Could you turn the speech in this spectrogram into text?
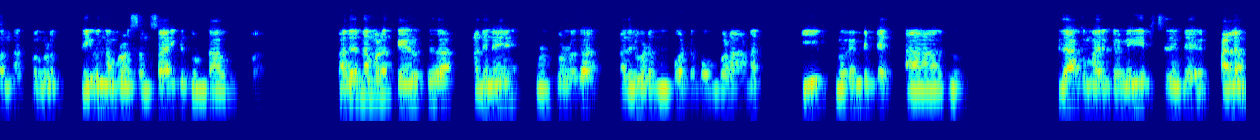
സന്ദർഭങ്ങളും ദൈവം നമ്മളോട് സംസാരിക്കുന്നുണ്ടാകും അത് നമ്മൾ കേൾക്കുക അതിനെ ഉൾക്കൊള്ളുക അതിലൂടെ മുമ്പോട്ട് പോകുമ്പോഴാണ് ഈ നോയമ്പിന്റെ ആ ഒരു പിതാക്കന്മാർ ക്രമീകരിച്ചതിന്റെ ഒരു ഫലം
